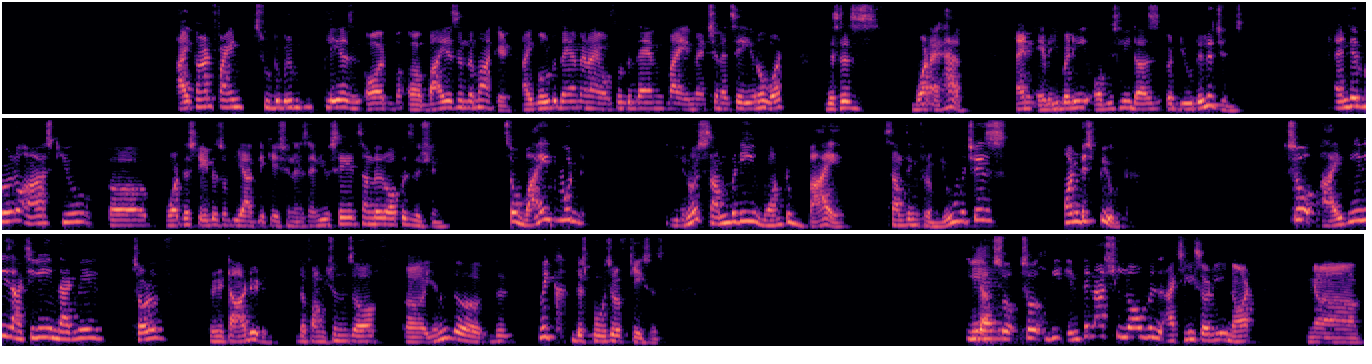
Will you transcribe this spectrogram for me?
I can't find suitable players or uh, buyers in the market. I go to them and I offer to them my invention and say, you know what, this is what I have. And everybody obviously does a due diligence. And they're going to ask you uh, what the status of the application is, and you say it's under opposition. So why would you know somebody want to buy something from you which is on dispute? So IPAB is actually in that way sort of retarded the functions of uh, you know the the quick disposal of cases. Yeah, yeah. so so the international law will actually certainly not uh,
